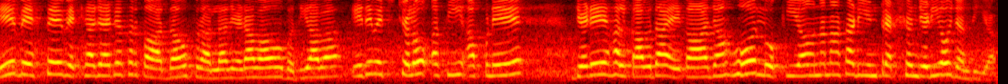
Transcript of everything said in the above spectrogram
ਇਹ ਵੇਖਸੇ ਵੇਖਿਆ ਜਾਏ ਤਾਂ ਸਰਕਾਰ ਦਾ ਉਪਰਾਲਾ ਜਿਹੜਾ ਵਾ, ਉਹ ਵਧੀਆ ਵਾ। ਇਹਦੇ ਵਿੱਚ ਚਲੋ, ਅਸੀਂ ਆਪਣੇ ਜਿਹੜੇ ਹਲਕਾ ਵਿਧਾਇਕ ਆ, ਜਾਂ ਹੋਰ ਲੋਕੀ ਆ, ਉਹਨਾਂ ਨਾਲ ਸਾਡੀ ਇੰਟਰੈਕਸ਼ਨ ਜਿਹੜੀ ਹੋ ਜਾਂਦੀ ਆ।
